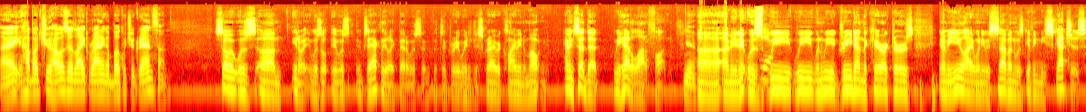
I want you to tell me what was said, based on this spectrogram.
All right. How about you? How was it like writing a book with your grandson? So it was, um, you know, it was it was exactly like that. It was a, it's a great way to describe it. Climbing a mountain. Having said that, we had a lot of fun. Yeah. Uh, I mean, it was Yeah. we we when we agreed on the characters. You know, I mean, Eli when he was seven was giving me sketches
